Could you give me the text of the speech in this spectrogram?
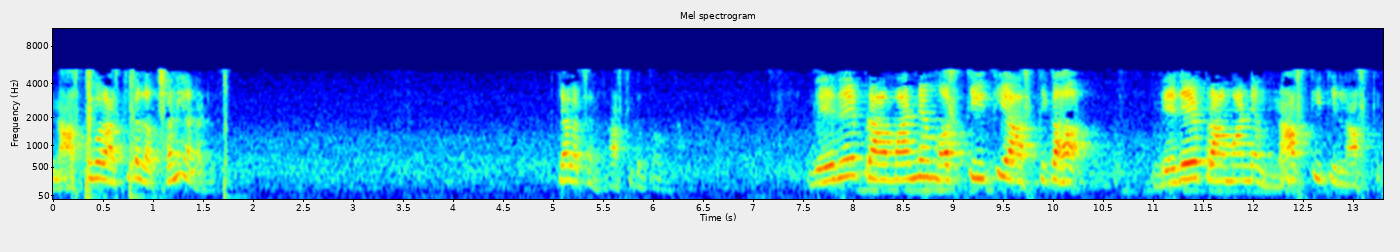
नास्तिक और आस्तिक का लक्षण ही अलग है। क्या लक्षण है? आस्तिक वेदे प्रामाण्यम अस्ती आस्तिक। वेदे प्रामाण्यम नास्ती नास्तिक।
